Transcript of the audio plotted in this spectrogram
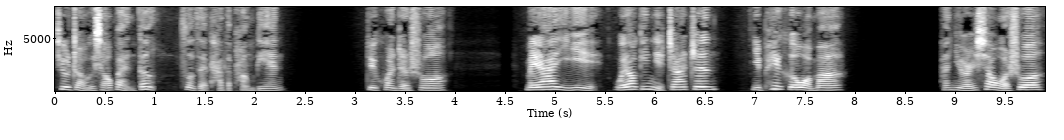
就找个小板凳坐在他的旁边，对患者说：“梅阿姨，我要给你扎针，你配合我吗？”他女儿笑我说：“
